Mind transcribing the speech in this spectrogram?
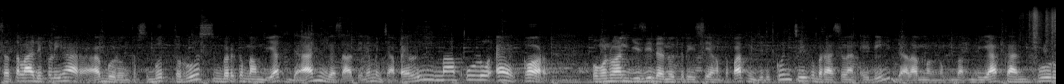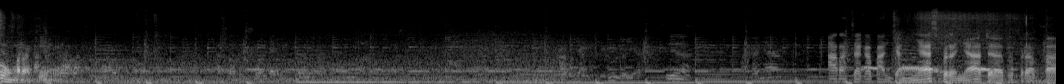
Setelah dipelihara, burung tersebut terus berkembang biak dan hingga saat ini mencapai 50 ekor. Pemenuhan gizi dan nutrisi yang tepat menjadi kunci keberhasilan Edi dalam mengembangbiakan burung merak ini. Ya, arah jangka panjangnya sebenarnya ada beberapa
